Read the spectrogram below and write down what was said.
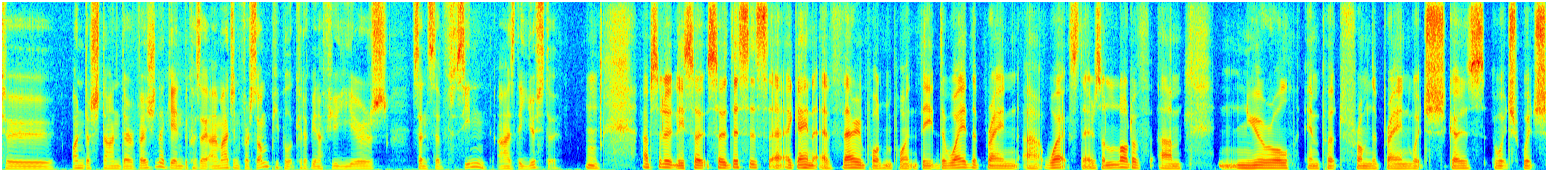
to understand their vision again? Because I imagine for some people it could have been a few years since they've seen as they used to. Mm, absolutely. So, so this is uh, again a very important point. The the way the brain uh, works, there's a lot of um, neural input from the brain, which goes, which which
